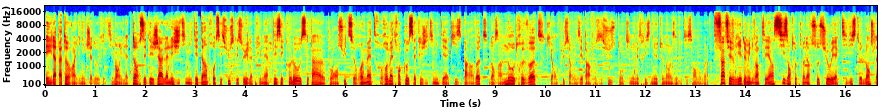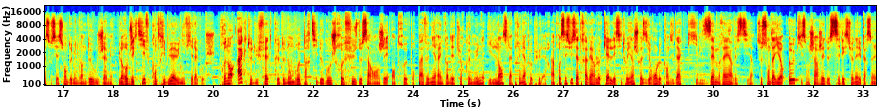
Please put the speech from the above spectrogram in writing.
Et il a pas tort, hein, Yannick Jadot, effectivement, il a d'ores et déjà la légitimité d'un processus qui est celui de la primaire des écolos, c'est pas euh, pour ensuite se remettre, remettre en cause cette légitimité acquise par un vote dans un autre vote qui en plus est organisé par un processus dont il ne maîtrise ni le tenant ni les aboutissants. Donc voilà. Fin février 2021, six entrepreneurs sociaux et activistes lancent l'association 2022 ou jamais. Leur objectif, contribuer à unifier la gauche. Prenant acte du fait que de nombreux partis de gauche refusent de s'arranger entre eux pour parvenir à une candidature commune, ils lancent la primaire populaire. Un processus à travers lequel les citoyens choisiront le candidat qu'ils aimeraient investir. Ce sont d'ailleurs eux qui sont chargés de sélectionner les personnalités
